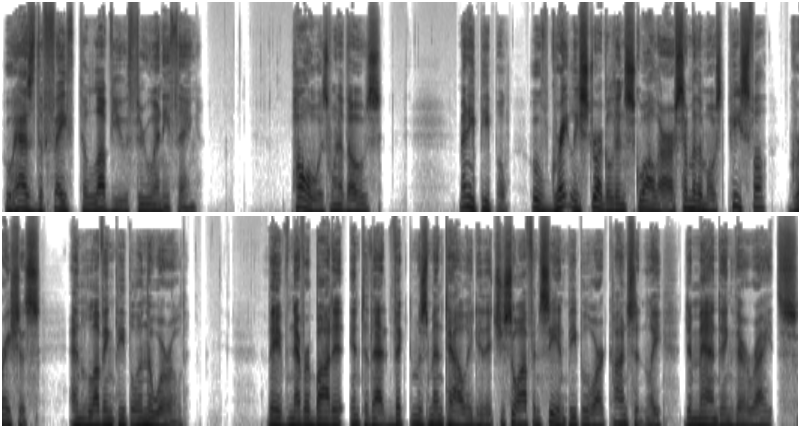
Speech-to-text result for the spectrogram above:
who has the faith to love you through anything. Paul was one of those. Many people who've greatly struggled in squalor are some of the most peaceful, gracious, and loving people in the world. They've never bought it into that victim's mentality that you so often see in people who are constantly demanding their rights.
